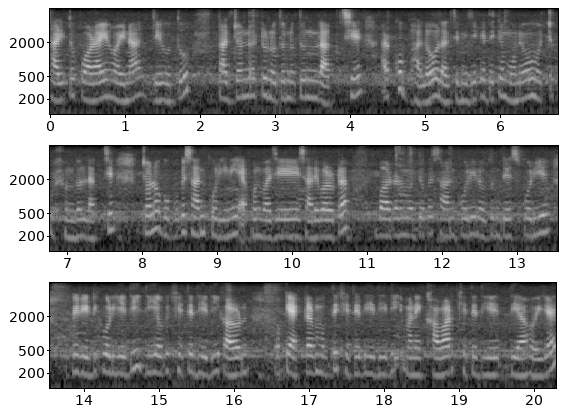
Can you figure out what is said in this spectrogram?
শাড়ি তো পরাই হয় না যেহেতু। তার জন্য একটু নতুন নতুন লাগছে। আর খুব ভালোও লাগছে। নিজেকে দেখে মনেও হচ্ছে খুব সুন্দর লাগছে। চলো গপুকে স্নান করিয়ে নিই এখন বাজে সাড়ে বারোটা। বারোটার মধ্যে ওকে স্নান করিয়ে, নতুন ড্রেস পরিয়ে ওকে রেডি করিয়ে দিই। দিয়ে ওকে খেতে দিয়ে দিই, কারণ ওকে একটার মধ্যে খেতে দিয়ে দিয়ে দিই মানে খাবার খেতে দিয়ে দেওয়া হয়ে যায়।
